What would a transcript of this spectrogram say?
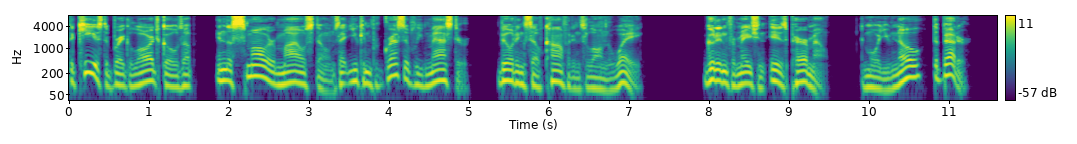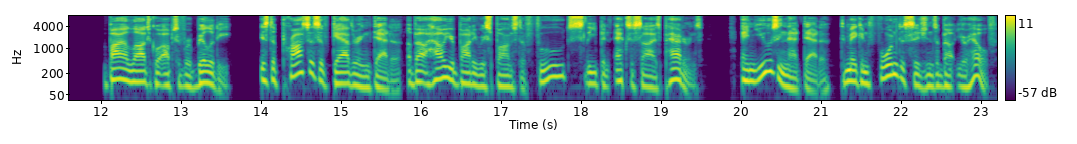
The key is to break large goals up into smaller milestones that you can progressively master, building self confidence along the way. Good information is paramount. The more you know, the better. Biological observability is the process of gathering data about how your body responds to food, sleep, and exercise patterns and using that data to make informed decisions about your health.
